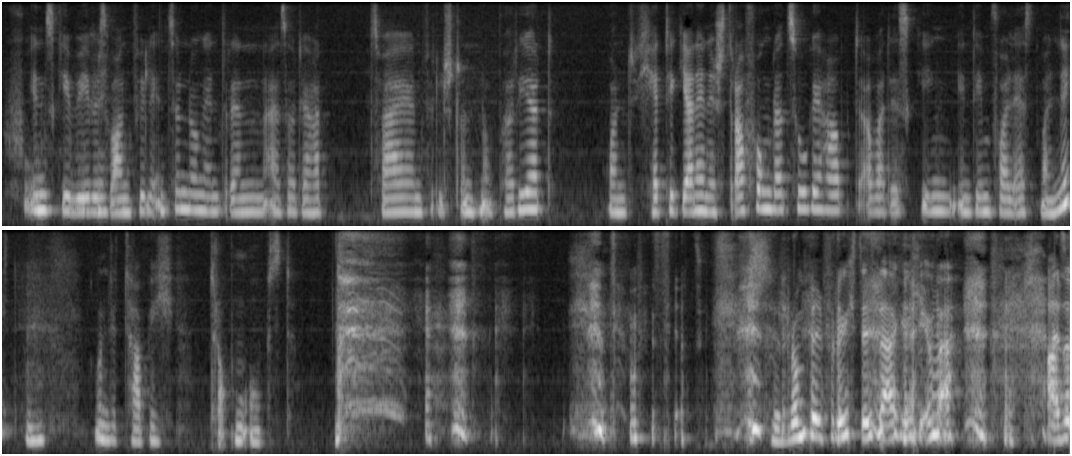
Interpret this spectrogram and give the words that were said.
Puh, ins Gewebe. Okay. Es waren viele Entzündungen drin. Also der hat zweieinviertel Stunden operiert. Und ich hätte gerne eine Straffung dazu gehabt, aber das ging in dem Fall erstmal nicht. Mhm. Und jetzt habe ich Trockenobst. Du bist jetzt Schrumpelfrüchte, sage ich immer. also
